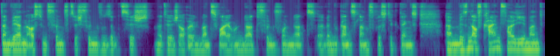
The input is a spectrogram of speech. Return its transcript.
dann werden aus den 50, 75 natürlich auch irgendwann 200, 500, äh, wenn du ganz langfristig denkst. Ähm, wir sind auf keinen Fall jemand,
